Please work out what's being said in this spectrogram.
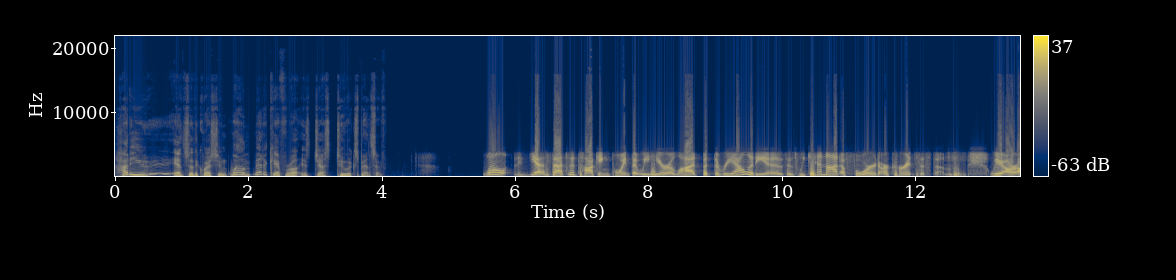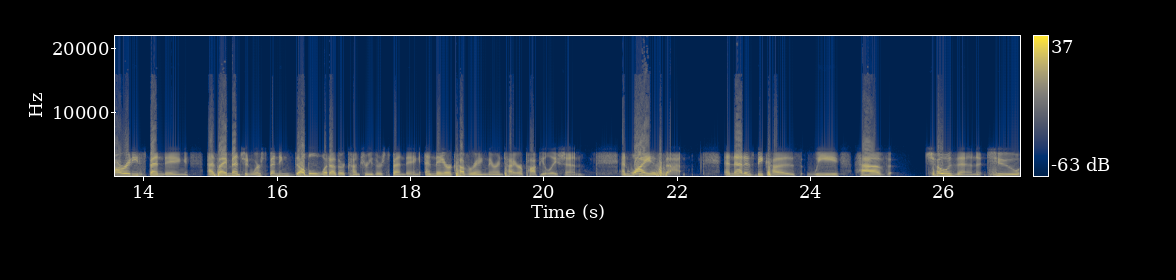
how do you answer the question? Well, Medicare for all is just too expensive. Well, yes, that's a talking point that we hear a lot, but the reality is is we cannot afford our current system. We are already spending, as I mentioned, we're spending double what other countries are spending and they are covering their entire population. And why is that? And that is because we have chosen to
